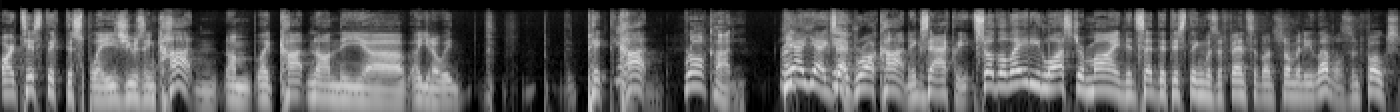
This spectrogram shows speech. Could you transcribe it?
artistic displays using cotton, um, like cotton on the uh, you know, picked cotton. Raw cotton. Yeah, yeah, exactly. Raw cotton, exactly. So the lady lost her mind and said that this thing was offensive on so many levels. And folks,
